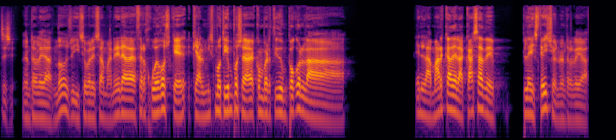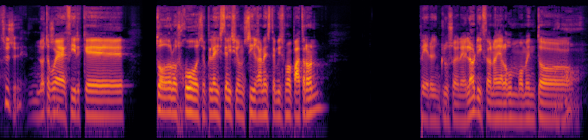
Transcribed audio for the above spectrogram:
Sí, sí. en realidad, ¿no? Y sobre esa manera de hacer juegos que, que al mismo tiempo se ha convertido un poco en la en la marca de la casa de PlayStation, en realidad. Sí, sí. No te voy a decir que todos los juegos de PlayStation sigan este mismo patrón, pero incluso en el Horizon hay algún momento No.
